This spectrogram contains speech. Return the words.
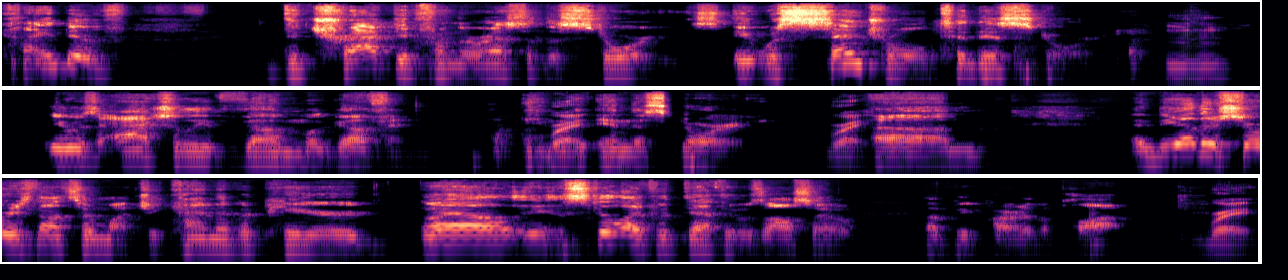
kind of detracted from the rest of the stories. It was central to this story. Mhm. It was actually the MacGuffin in, Right. in the story. right Um, and the other stories, not so much. It kind of appeared, well, it- Still Life with Death, it was also a big part of the plot. right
